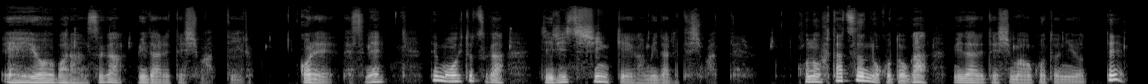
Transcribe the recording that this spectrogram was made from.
栄養バランスが乱れてしまっている。これですね。で、もう一つが自律神経が乱れてしまっている。この二つのことが乱れてしまうことによって、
